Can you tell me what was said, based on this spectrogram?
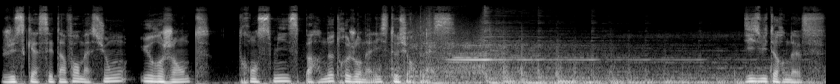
Jusqu'à cette information urgente transmise par notre journaliste sur place. 18h09,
